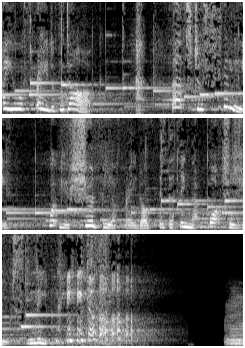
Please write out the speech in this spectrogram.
Are you afraid of the dark? That's just silly. What you should be afraid of is the thing that watches you sleep.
